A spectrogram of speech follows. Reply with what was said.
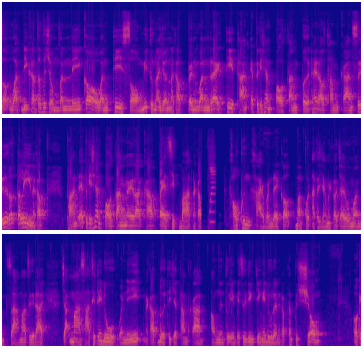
สวัสดีครับท่านผู้ชมวันนี้ก็วันที่ 2 มิถุนายนนะครับเป็นวันแรกที่ทางแอปพลิเคชันเป๋าตังเปิดให้เราทำการซื้อลอตเตอรี่นะครับผ่านแอปพลิเคชันเป๋าตังในราคา 80 บาทนะครับเขาเพิ่งขายวันแรกก็บางคนอาจจะยังไม่เข้าใจว่ามันสามารถซื้อได้ จะมาสาธิตให้ดูวันนี้นะครับโดยที่จะทำการเอาเงินตัวเองไปซื้อจริง ๆ ให้ดูเลยนะครับท่านผู้ชมโอเค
